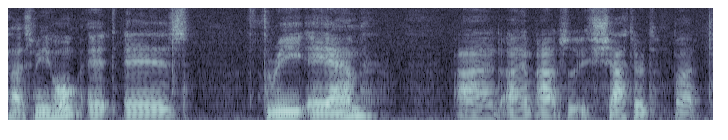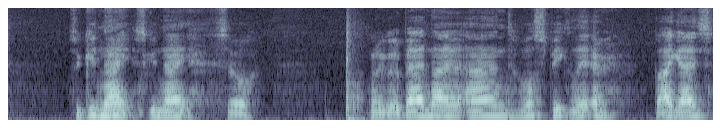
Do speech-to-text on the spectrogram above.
that's me home. It is 3 a.m. and I am absolutely shattered. But it's a good night. It's a good night. So I'm gonna go to bed now, and we'll speak later. Bye, guys.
